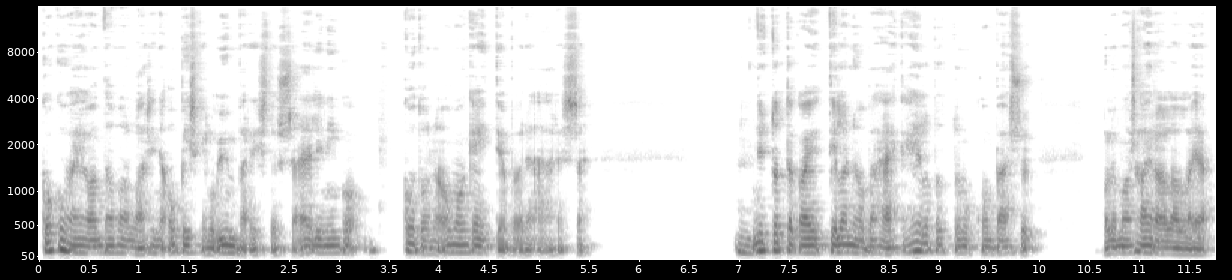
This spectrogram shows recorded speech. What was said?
koko ajan on tavallaan siinä opiskeluympäristössä, eli niin kotona oman keittiönpöydän ääressä. Mm. Nyt totta kai tilanne on vähän ehkä helpottunut, kun on päässyt olemaan sairaalalla ja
